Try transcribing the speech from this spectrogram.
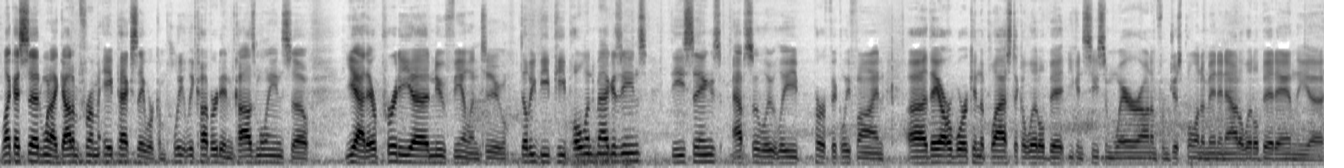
Like I said, when I got them from Apex, they were completely covered in Cosmoline, so yeah, they're pretty uh, new feeling too. WBP Poland magazines, these things absolutely perfectly fine. Uh, they are working the plastic a little bit. You can see some wear on them from just pulling them in and out a little bit and the, uh,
